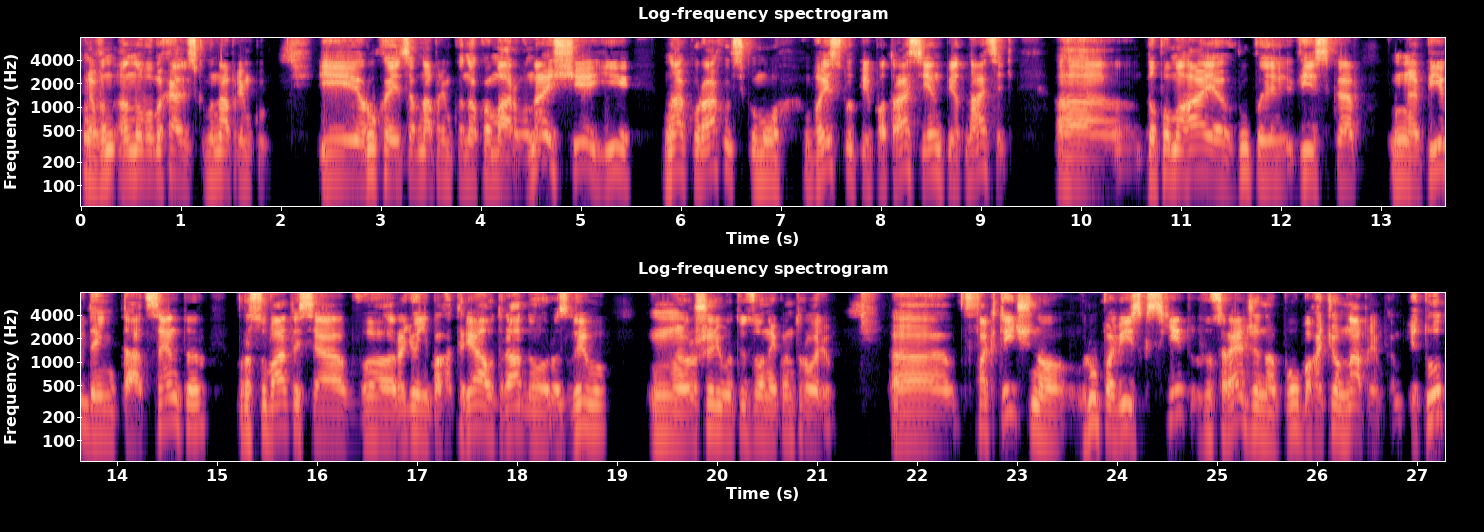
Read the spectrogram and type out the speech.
в Новомихайлівському напрямку і рухається в напрямку на Комар. Вона ще і на Кураховському виступі по трасі Н-15 допомагає групи війська Південь та Центр просуватися в районі Багатиря, одрадного розливу, розширювати зони контролю. Фактично, група військ Схід зосереджена по багатьом напрямкам, і тут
